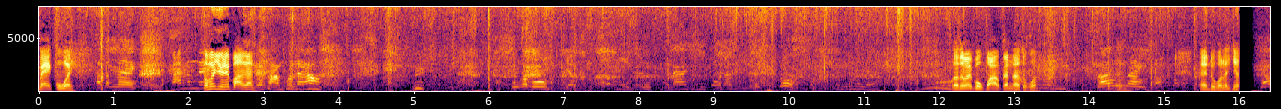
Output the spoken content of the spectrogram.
แบกกวย ขาดตำแหน่งขาดตำแหน่ง เรามาอยู่ในป่ากันเหลือสามคนแล้วบูกับบูเดี๋ยวหน้าจะดีก่อนนะเราจะไปปลูกป่ากันนะทุกคนขาดตำแหน่งแล้วดูอะไรเยอะจ้า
